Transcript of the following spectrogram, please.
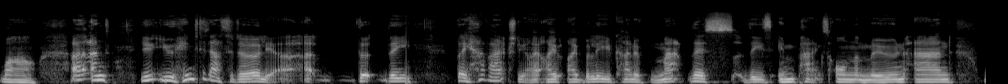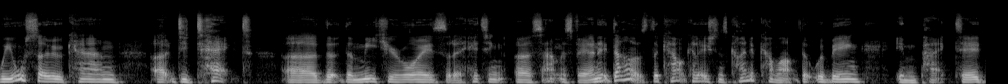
Wow. Uh, and you, you hinted at it earlier uh, that the they have actually, I, I, believe, kind of mapped this these impacts on the moon, and we also can uh, detect uh, the, the meteoroids that are hitting Earth's atmosphere. And it does. The calculations kind of come up that we're being impacted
